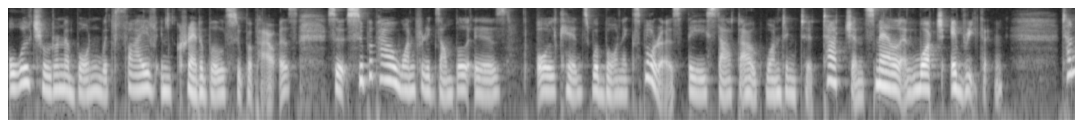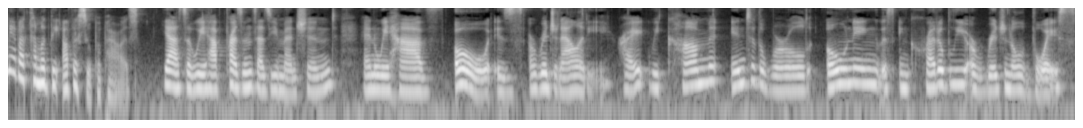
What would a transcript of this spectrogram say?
all children are born with five incredible superpowers. So, superpower one, for example, is all kids were born explorers. They start out wanting to touch and smell and watch everything. Tell me about some of the other superpowers. Yeah, so we have presence, as you mentioned, and we have O is originality, right? We come into the world owning this incredibly original voice.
